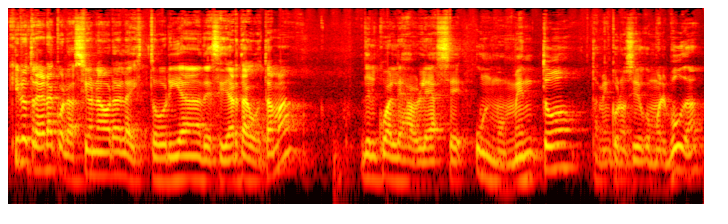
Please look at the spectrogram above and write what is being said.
Quiero traer a colación ahora la historia de Siddhartha Gautama, del cual les hablé hace un momento, también conocido como el Buda,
